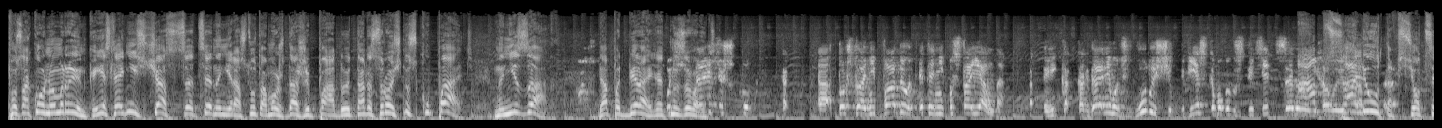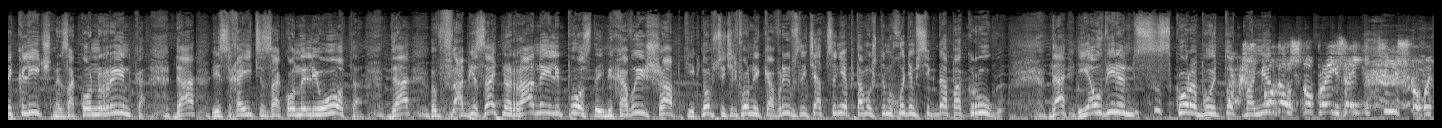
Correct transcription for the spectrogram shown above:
по законам рынка. Если они сейчас цены не растут, а может даже падают, надо срочно скупать на низах. Да, подбирать, это Вы называется. считаете, что а, то, что они падают, это не постоянно. когда-нибудь в будущем резко могут взлететь цены на меховые Абсолютно, все циклично, закон рынка, да, если хотите закон Элиота, да, обязательно рано или поздно и меховые шапки, и кнопочные телефонные ковры взлетят в цене, потому что мы ходим всегда по кругу, да, и я уверен, скоро будет тот Так момент... Что должно произойти, чтобы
